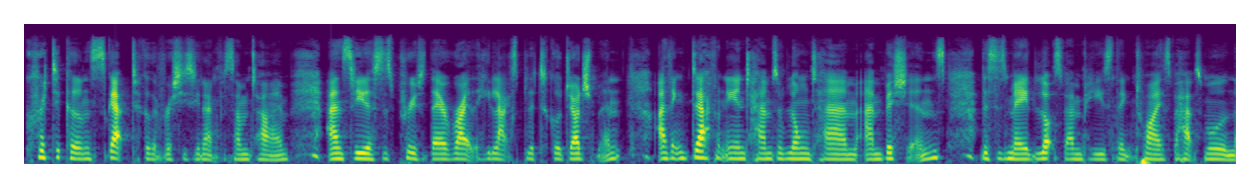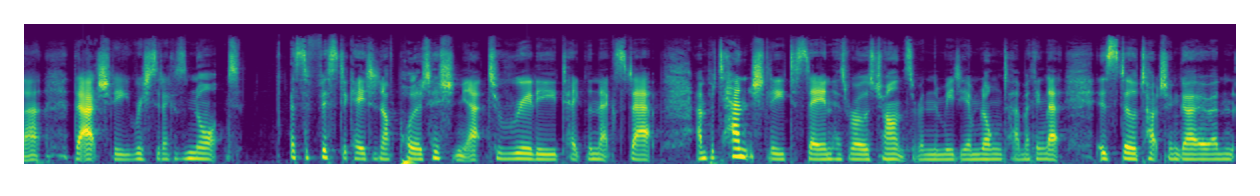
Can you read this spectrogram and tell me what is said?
critical and sceptical of Rishi Sunak for some time and see this as proof that they're right that he lacks political judgment. I think definitely in terms of long term ambitions, this has made lots of MPs think twice, perhaps more than that, that actually Rishi Sunak is not a sophisticated enough politician yet to really take the next step and potentially to stay in his role as chancellor in the medium long term. I think that is still touch and go and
